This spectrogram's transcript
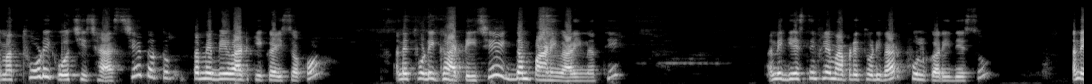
એમાં થોડીક ઓછી છાશ છે. તો તમે બે વાટકી કહી શકો. અને થોડી ઘાટી છે, એકદમ પાણીવાળી નથી. અને ગેસની ફ્લેમ આપણે થોડી વાર ફૂલ કરી દેશું. અને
